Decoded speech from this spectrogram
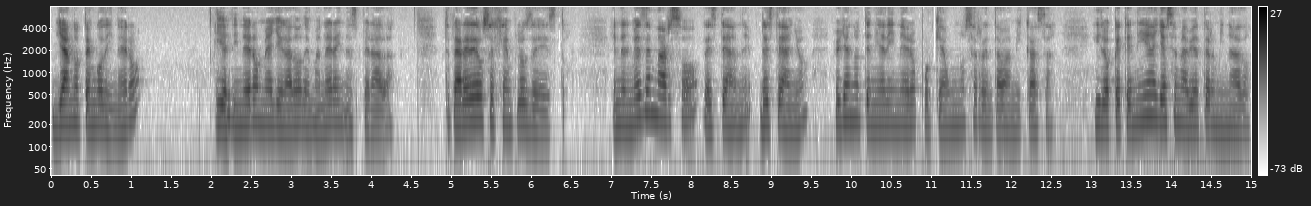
ya no tengo dinero y el dinero me ha llegado de manera inesperada. Te daré dos ejemplos de esto. En el mes de marzo de este, año, de este año, yo ya no tenía dinero porque aún no se rentaba mi casa y lo que tenía ya se me había terminado.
